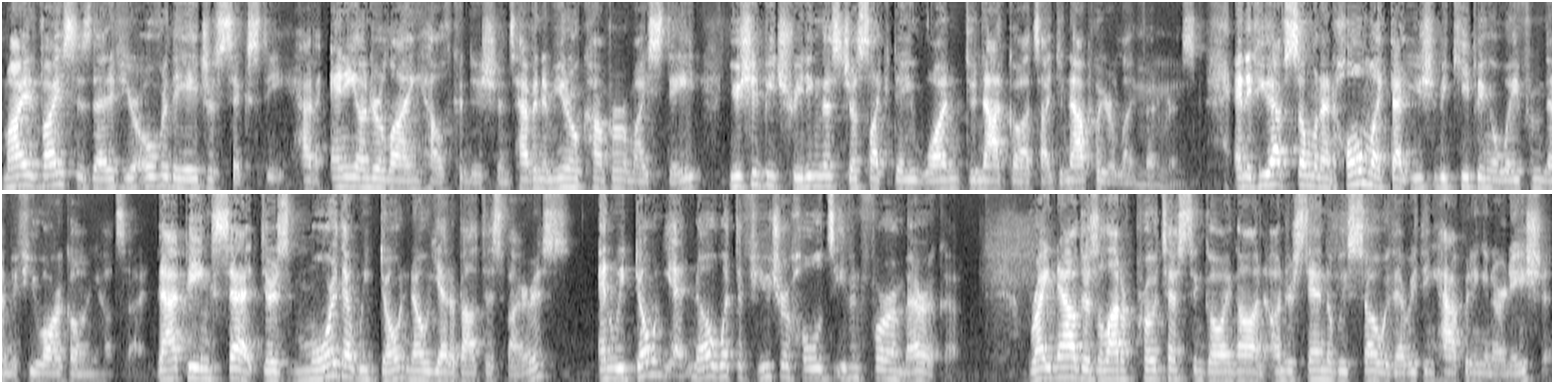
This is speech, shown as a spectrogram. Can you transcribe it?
My advice is that if you're over the age of 60, have any underlying health conditions, have an immunocompromised state, you should be treating this just like day one. Do not go outside. Do not put your life mm. at risk. And if you have someone at home like that, you should be keeping away from them if you are going outside. That being said, there's more that we don't know yet about this virus, and we don't yet know what the future holds even for America. Right now, there's a lot of protesting going on, understandably so, with everything happening in our nation.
